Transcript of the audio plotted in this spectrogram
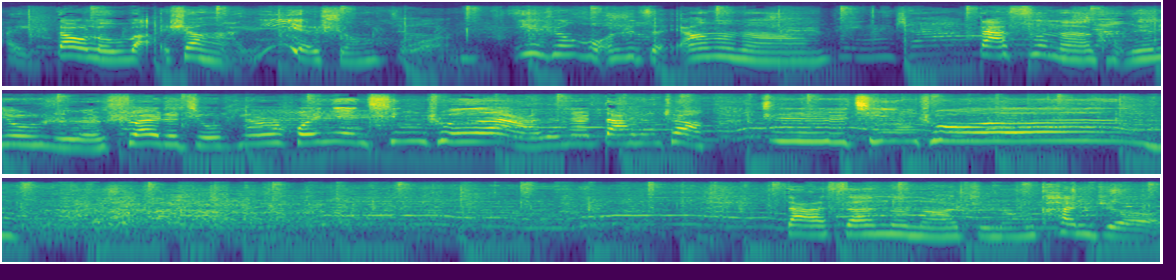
哎，到了晚上啊，夜生活，夜生活是怎样的呢？大四呢，肯定就是摔着酒瓶怀念青春啊，在那大声唱《致青春》。大三的呢，只能看着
